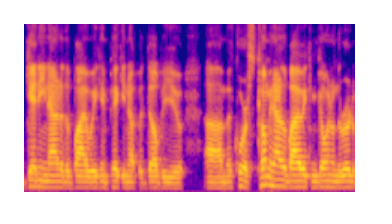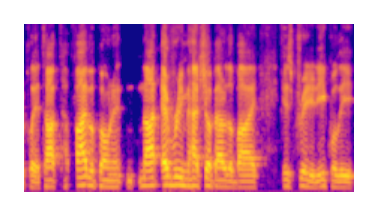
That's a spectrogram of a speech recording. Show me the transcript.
getting out of the bye week and picking up a W. Um, of course, coming out of the bye week and going on the road to play a top five opponent, not every matchup out of the bye is created equally,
